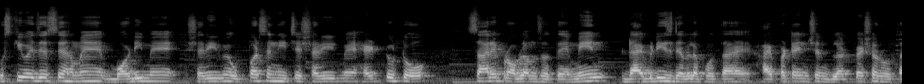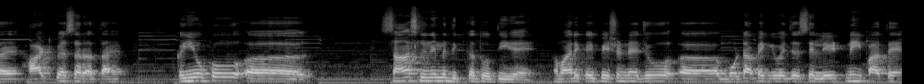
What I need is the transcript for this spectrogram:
उसकी वजह से हमें बॉडी में शरीर में ऊपर से नीचे शरीर में हेड टू टो सारे प्रॉब्लम्स होते हैं। मेन डायबिटीज़ डेवलप होता है हाइपरटेंशन ब्लड प्रेशर होता है हार्ट पे असर आता है। कईयों को आ, सांस लेने में दिक्कत होती है। हमारे कई पेशेंट हैं जो आ, मोटापे की वजह से लेट नहीं पाते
